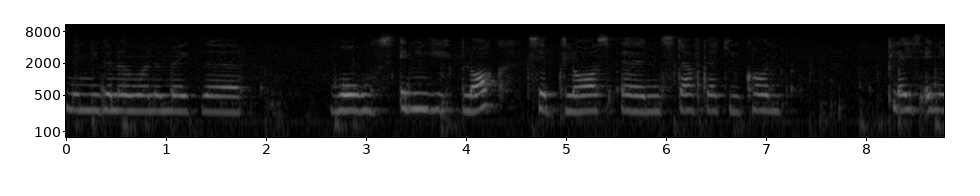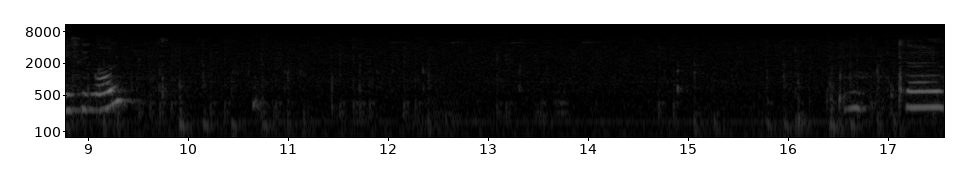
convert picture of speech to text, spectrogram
then you're gonna wanna make the walls any block except glass and stuff that you can't place anything on. Okay.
